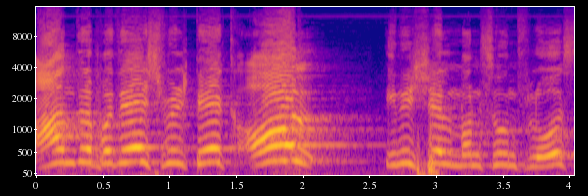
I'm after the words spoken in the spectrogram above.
Andhra Pradesh will take all initial monsoon flows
